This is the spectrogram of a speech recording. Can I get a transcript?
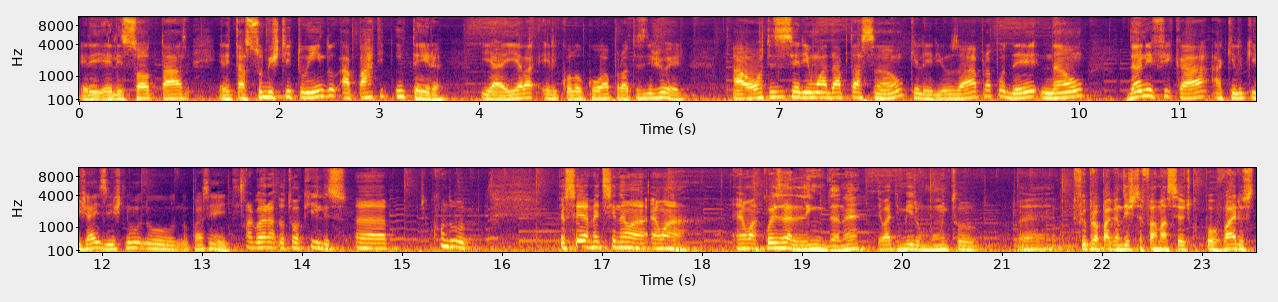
Ele, ele só está. Ele está substituindo a parte inteira. E aí ela, ele colocou a prótese de joelho. A órtese seria uma adaptação que ele iria usar para poder não danificar aquilo que já existe no, no, no paciente. Agora, doutor Aquiles, ah, quando. Eu sei, a medicina é uma, é uma, é uma coisa linda, né? Eu admiro muito. é, fui propagandista farmacêutico por vários,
